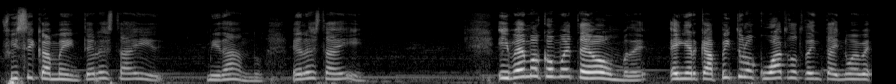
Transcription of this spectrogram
físicamente, Él está ahí mirando. Él está ahí. Y vemos como este hombre en el capítulo 4.39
